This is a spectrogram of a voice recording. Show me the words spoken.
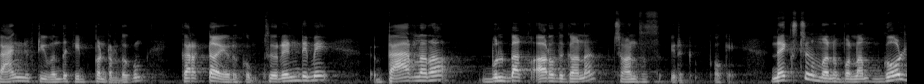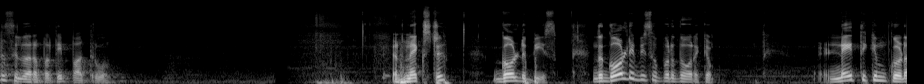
பேங்க் நிஃப்டி வந்து ஹிட் பண்ணுறதுக்கும் கரெக்டாக இருக்கும். ஸோ ரெண்டுமே பேரலராக புல் பேக் ஆகிறதுக்கான சான்சஸ் இருக்குது ஓகே நெக்ஸ்ட் நம்ம என்ன பண்ணலாம்? கோல்டு சில்வரை பற்றி பார்த்துருவோம் நெக்ஸ்ட்டு கோல்டு பீஸ் இந்த கோல்டு பீஸை பொறுத்த வரைக்கும் நேத்திக்கும் கூட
